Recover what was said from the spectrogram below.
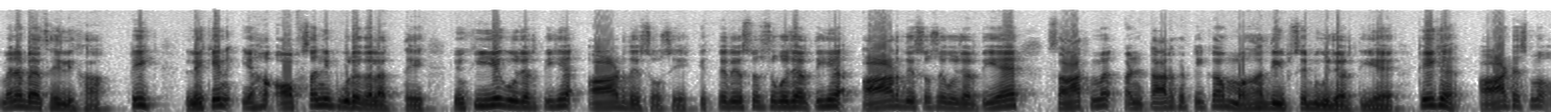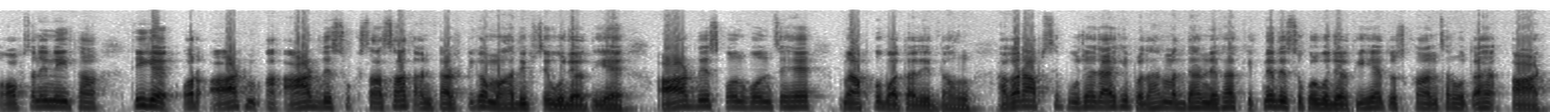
मैंने वैसे ही लिखा, ठीक? लेकिन यहाँ ऑप्शन ही पूरे गलत थे, क्योंकि ये गुजरती है आठ देशों से। कितने देशों से गुजरती है? आठ देशों से गुजरती है। साथ में अंटार्कटिका महाद्वीप से भी गुजरती है, ठीक है? आठ इसमें ऑप्शन ही नहीं था, ठीक है? और आठ आठ देशों के साथ साथ अंटार्कटिका महाद्वीप से गुजरती है। आठ देश कौन कौन से हैं? मैं आपको बता देता हूँ। अगर आपसे पूछा जाए कि प्रधान मध्यान्ह रेखा कितने देशों को गुजरती है तो उसका आंसर होता है आठ,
